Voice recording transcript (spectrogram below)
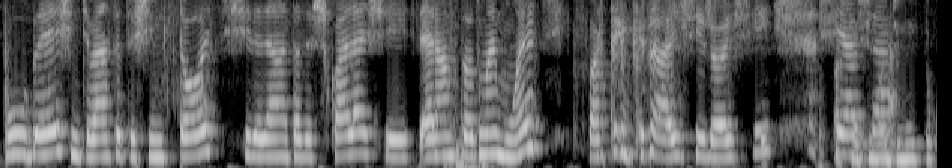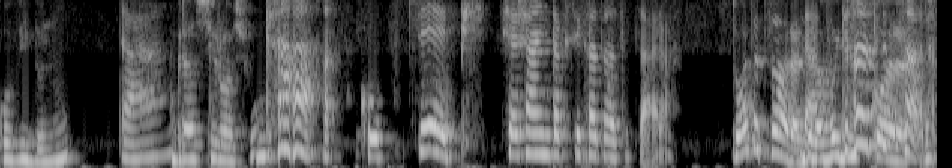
bube și începeam să tușim toți și dădeam la toată școala și eram tot mai mulți, foarte grași și roșii. Și Așa, așa... imaginezi tu COVID-ul, nu? Da. Gras și roșu? Da. Cu țepi. Și așa am intoxicat toată țara. Toată țara, Da, de la voi din toată școală. țara.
